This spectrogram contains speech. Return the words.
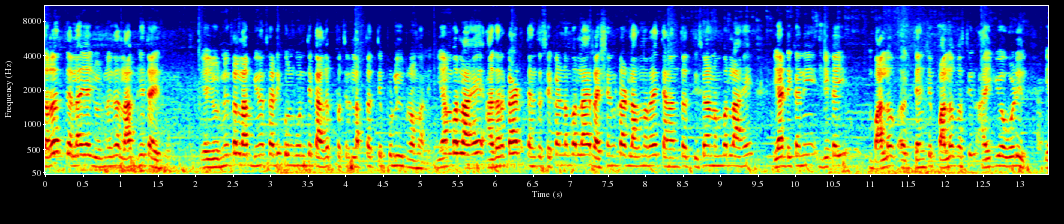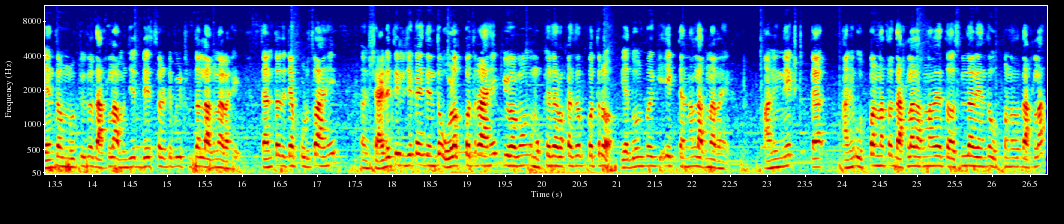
तरच त्याला या योजनेचा लाभ घेता येतो. या योजनेचा लाभ घेण्यासाठी कोणकोणते कागदपत्रे लागतात ते पुढील प्रमाणे. या नंबरला आहे आधार कार्ड त्यानंतर सेकंड नंबरला आहे राशन कार्ड लागणार आहे त्यानंतर तिसऱ्या नंबरला आहे या ठिकाणी जे काही बालक त्यांचे पालक असतील आई किंवा वडील यांचा मृत्यूचा दाखला म्हणजे डेथ सर्टिफिकेटसुद्धा लागणार आहे. त्यानंतर त्याच्या पुढचं आहे शाळेतील जे काही त्यांचं ओळखपत्र आहे किंवा मग मुख्याध्यापकाचं पत्र या दोनपैकी एक त्यांना लागणार आहे. आणि नेक्स्ट त्या आणि उत्पन्नाचा दाखला लागणार आहे तहसीलदार यांचा उत्पन्नाचा दाखला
